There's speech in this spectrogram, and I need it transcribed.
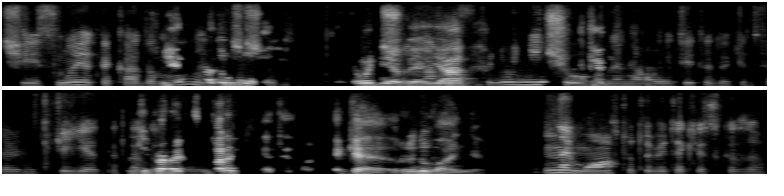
Чи існує така домовленість, що. Сьогодні що я, на я нічого не має летіти до кінця війни? Чи є така ну, типа, ра- домовленість? типа таке руйнування. Нема, хто тобі таке сказав.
